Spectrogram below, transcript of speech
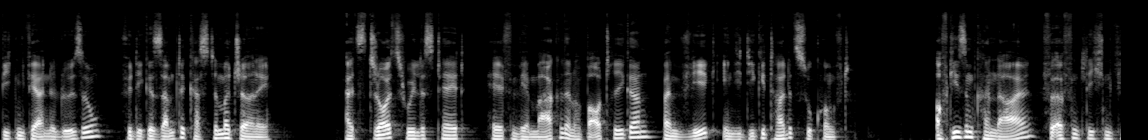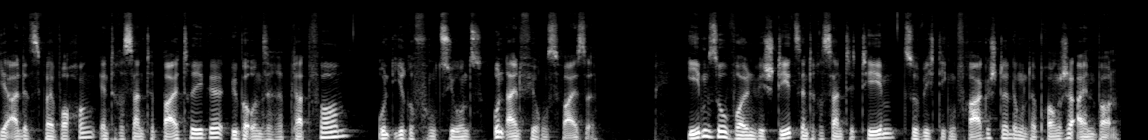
bieten wir eine Lösung für die gesamte Customer Journey. Als Joyce Real Estate helfen wir Maklern und Bauträgern beim Weg in die digitale Zukunft. Auf diesem Kanal veröffentlichen wir alle zwei Wochen interessante Beiträge über unsere Plattform und ihre Funktions- und Einführungsweise. Ebenso wollen wir stets interessante Themen zu wichtigen Fragestellungen der Branche einbauen.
